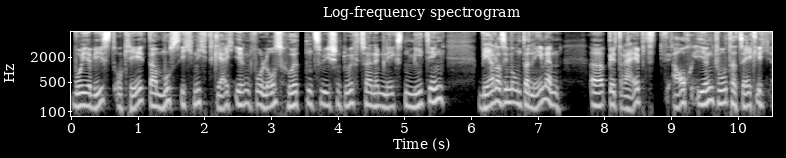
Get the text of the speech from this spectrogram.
wo ihr wisst, okay, da muss ich nicht gleich irgendwo loshurten zwischendurch zu einem nächsten Meeting. Wer das im Unternehmen äh, betreibt, auch irgendwo tatsächlich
